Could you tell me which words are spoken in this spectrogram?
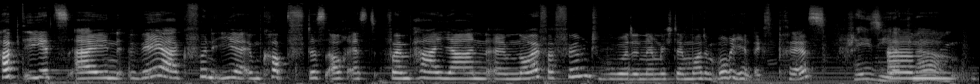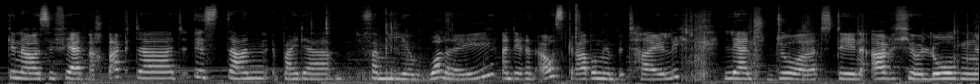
Habt ihr jetzt ein Werk von ihr im Kopf, das auch erst vor ein paar Jahren ähm, neu verfilmt wurde, nämlich der Mord im Orient Express? Crazy, ja klar. Ähm, genau, sie fährt nach Bagdad, ist dann bei der Familie Walley an deren Ausgrabungen beteiligt, lernt dort den Archäologen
